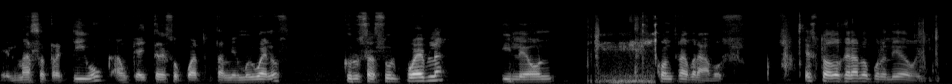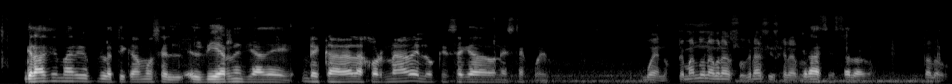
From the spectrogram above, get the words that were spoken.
el más atractivo, aunque hay tres o cuatro también muy buenos. Cruz Azul Puebla y León contra Bravos. Es todo, Gerardo, por el día de hoy. Gracias, Mario. Platicamos el, el viernes ya de, de, cara a la jornada y lo que se haya dado en este juego. Bueno, te mando un abrazo. Gracias, Gerardo. Gracias, hasta luego. Hasta luego.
